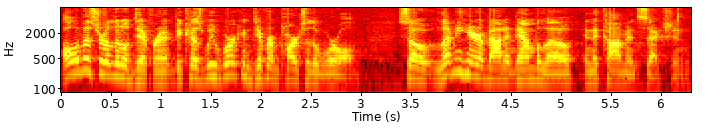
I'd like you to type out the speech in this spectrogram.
All of us are a little different because we work in different parts of the world. So let me hear about it down below in the comments section.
